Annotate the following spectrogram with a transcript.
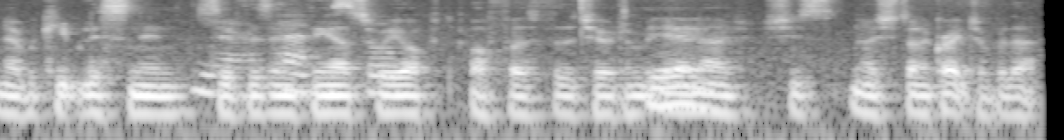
you know we keep listening, see if there's anything else we op- offer for the children. But yeah. Yeah. no, she's no, she's done a great job with that.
